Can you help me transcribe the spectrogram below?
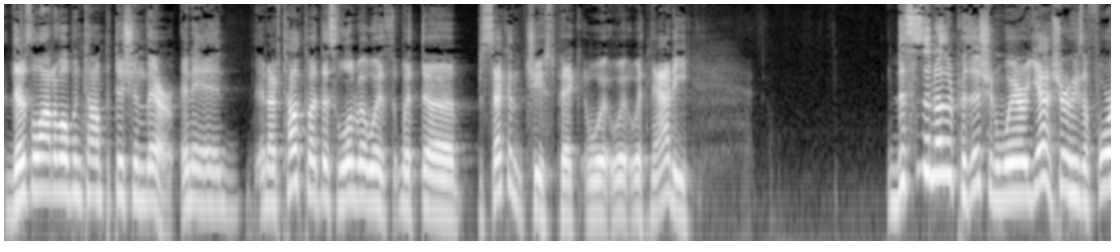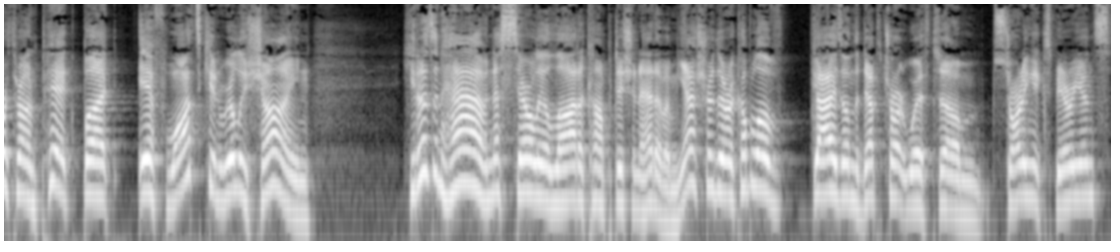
there's a lot of open competition there, and and, and I've talked about this a little bit with with the second Chiefs pick with, with, with Nnadi. This is another position where, yeah, sure, he's a fourth round pick, but if Watts can really shine, he doesn't have necessarily a lot of competition ahead of him. Yeah, sure, there are a couple of guys on the depth chart with some starting experience.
